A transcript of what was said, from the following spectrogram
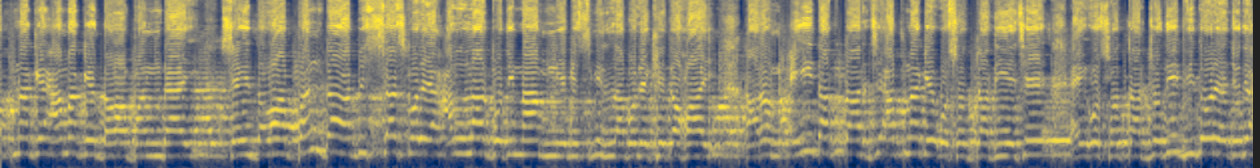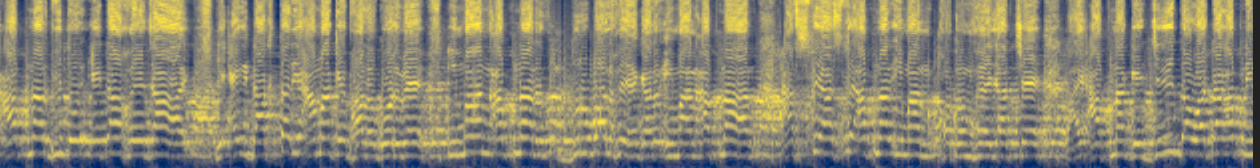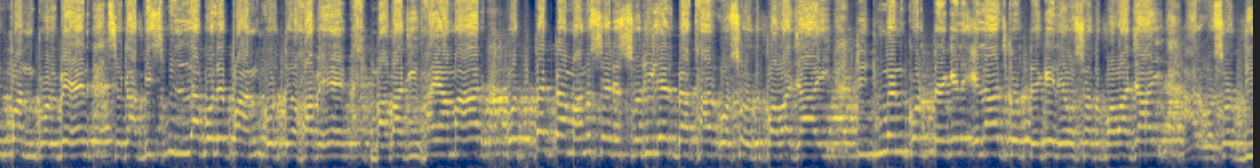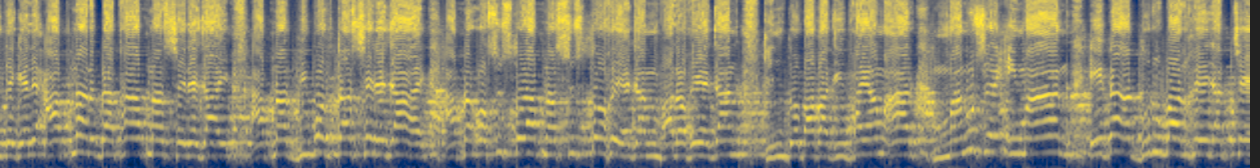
আপনাকে আমাকে দওয়া পান দেয়। সেই দওয়া পানটা বিশ্বাস করে আল্লাহর প্রতি নাম নিয়ে বিসমিল্লাহ বলে খেতে হয়। কারণ এই ডাক্তার যে আপনাকে ওষুধটা দিয়েছে, এই ওষুধটার যদি ভিতরে যদি আপনার ভিতর এটা হয়ে যায় যে এই ডাক্তারই আমাকে ভালো করবে, ইমান আপনার দুর্বল হয়ে গেল, ইমান আপনার আস্তে আস্তে আপনার ইমান খতম হয়ে যাচ্ছে, তাই আপনাকে যেই দাওয়াটা আপনি পান করবেন, সেটা বিসমিল্লাহ বলে পান করতে হবে। বাবাজি ভাই, আমার প্রত্যেকটা মানুষের শরীরের ব্যথার ওষুধ পাওয়া যায়। ট্রিটমেন্ট করতে গেলে, এলাজ করতে গেলে ওষুধ পাওয়া যায়, আর ওষুধ দিতে গেলে আপনার ব্যথা আপনার সেরে যায়, আপনার বিপদটা সেরে যায়। আপনার অসুস্থ, আপনার সুস্থ হয়ে যান, ভালো হয়ে যান। কিন্তু বাবাজি, ভাই আমার, মানুষের ইমান এটা দুর্বল হয়ে যাচ্ছে।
